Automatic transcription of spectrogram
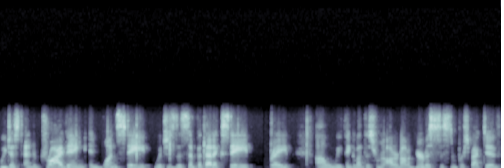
We just end up driving in one state, which is the sympathetic state, right? Uh, when we think about this from an autonomic nervous system perspective,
